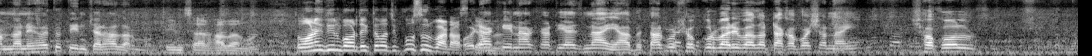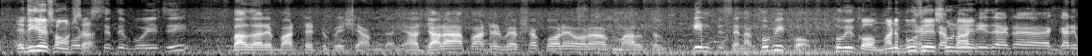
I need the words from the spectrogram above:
আমদানি হয়তো তিন চার হাজার মন। তিন চার হাজার মন। তো অনেকদিন পর দেখতে পাচ্ছি প্রচুর পাট আছে ওটা কেনাকাটি আজ নাই। আর তারপর শুক্রবারে বাজার টাকা পয়সা নাই। সকল এদিকে সমস্যা পরিস্থিতি বুঝেছি। বাজারে পাটটা একটু বেশি আমদানি। আর যারা পাটের ব্যবসা করে ওরা মাল কিনতেছে না খুবই কম। খুবই কম মানে বুঝে শুনে যে একটা এক গাড়ি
